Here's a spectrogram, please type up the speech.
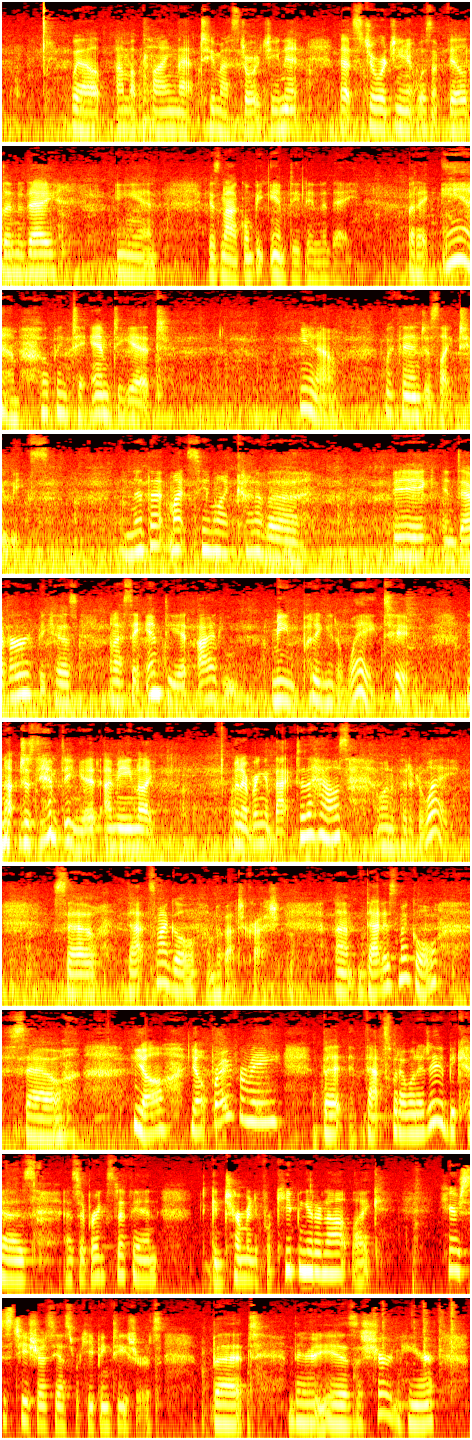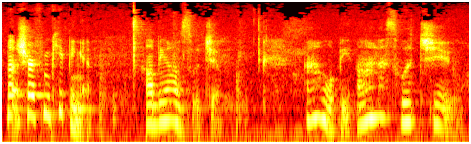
Well, I'm applying that to my storage unit. That storage unit wasn't filled in a day and it's not going to be emptied in a day. But I am hoping to empty it, you know, within just like two weeks. And that, that might seem like kind of a big endeavor because when I say empty it, I mean putting it away too. Not just emptying it, I mean like when I bring it back to the house, I want to put it away. So that's my goal. I'm about to crash. Um, that is my goal. So y'all, y'all pray for me. But that's what I want to do because as I bring stuff in, to determine if we're keeping it or not, like Here's his t-shirts. Yes, we're keeping t-shirts. But there is a shirt in here. I'm not sure if I'm keeping it. I'll be honest with you. I will be honest with you.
